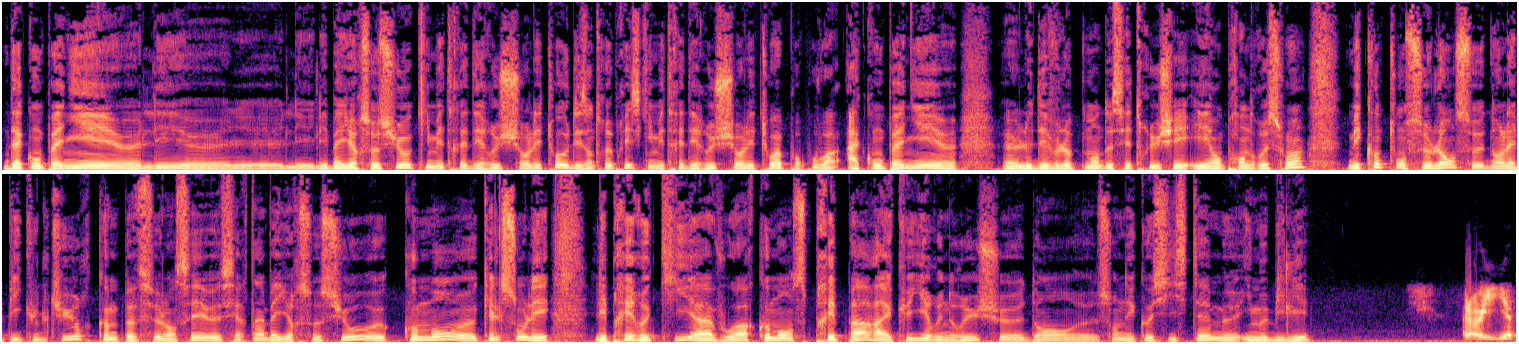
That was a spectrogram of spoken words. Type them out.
d'accompagner euh, les, bailleurs sociaux qui mettraient des ruches sur les toits ou des entreprises qui mettraient des ruches sur les toits pour pouvoir accompagner le développement de cette ruche et, et, en prendre soin. Mais quand on se lance dans l'apiculture, comme peuvent se lancer certains bailleurs sociaux, comment, quels sont les les prérequis à avoir? Comment on se prépare à accueillir une ruche dans son écosystème immobilier? Alors il y a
